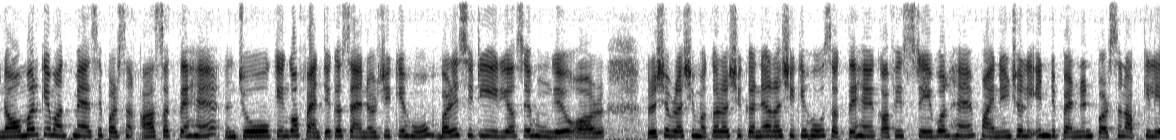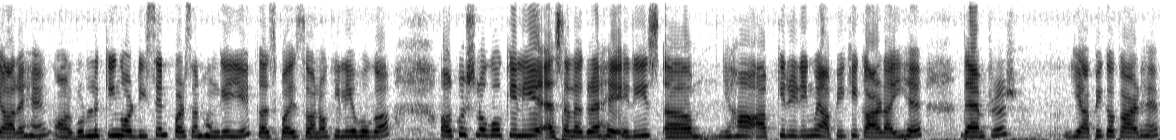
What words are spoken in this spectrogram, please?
नवंबर के मंथ में ऐसे पर्सन आ सकते हैं जो किंग ऑफ़ एंटिकस एनर्जी के हों, बड़े सिटी एरिया से होंगे और वृषभ राशि, मकर राशि, कन्या राशि के हो सकते हैं। काफ़ी स्टेबल हैं, फाइनेंशियली इंडिपेंडेंट पर्सन आपके लिए आ रहे हैं और गुड लुकिंग और डिसेंट पर्सन होंगे ये, गर्ल्स, बॉयज़ दोनों लोगों के लिए होगा। और कुछ लोगों के लिए ऐसा लग रहा है एरीज यहाँ आपकी रीडिंग में आप ही की कार्ड आई है। द एम्प्रर ये आप ही का कार्ड है।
